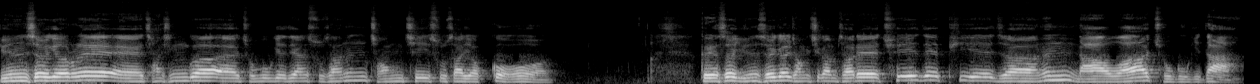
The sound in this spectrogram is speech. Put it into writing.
윤석열의 자신과 조국에 대한 수사는 정치 수사였고, 그래서 윤석열 정치감찰의 최대 피해자는 나와 조국이다.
